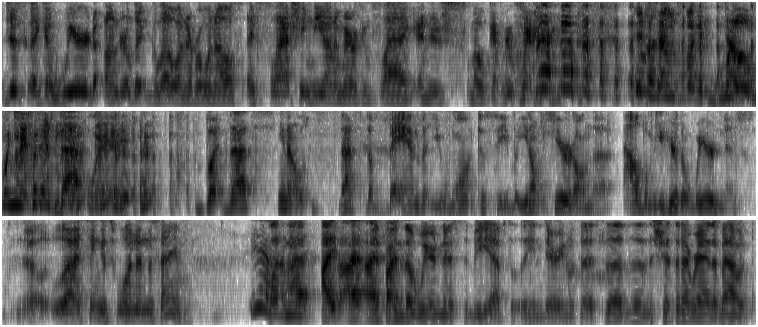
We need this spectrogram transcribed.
just like a weird underlit glow on everyone else. A flashing neon American flag, and there's smoke everywhere. it sounds fucking dope. when you put it that way, but that's you know that's the band that you want to see, but you don't hear it on the album. You hear the weirdness. Uh, well, I think it's one and the same. Yeah, I mean, I, I, I, I find the weirdness to be absolutely endearing with this. Uh, the, the shit that I read about,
